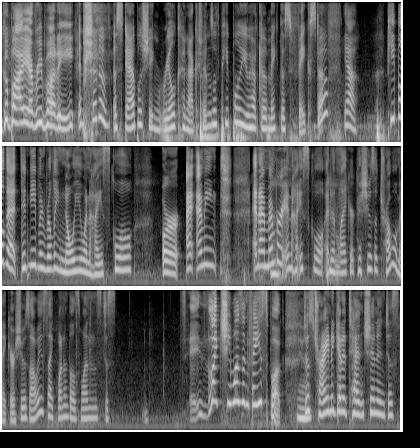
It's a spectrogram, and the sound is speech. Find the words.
goodbye everybody. Instead of establishing real connections with people, you have to make this fake stuff. Yeah. People that didn't even really know you in high school or I, I mean and I remember mm. in high school I didn't like her cuz she was a troublemaker. She was always like one of those ones just Eh, like she was in Facebook, Yeah. just trying to get attention and just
